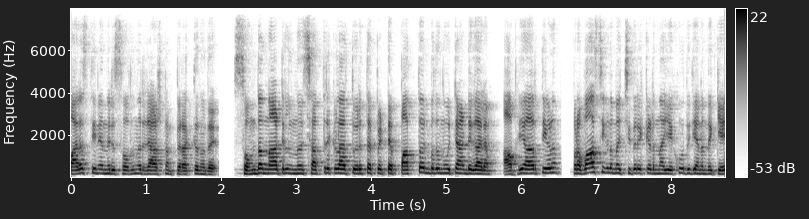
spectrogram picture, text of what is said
പലസ്തീൻ എന്നൊരു സ്വതന്ത്ര രാഷ്ട്രം പിറക്കുന്നത്. സ്വന്തം നാട്ടിൽ നിന്ന് ശത്രുക്കളാൽ തുരത്തപ്പെട്ട് പത്തൊൻപത് നൂറ്റാണ്ടുകാലം അഭയാർത്ഥികളും പ്രവാസികളും ചിതറിക്കിടന്ന യഹൂദ ജനതയ്ക്ക്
